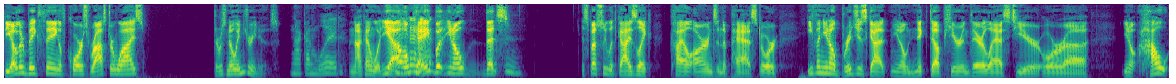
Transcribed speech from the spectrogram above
The other big thing, of course, roster wise, there was no injury news. knock on wood. Knock on wood. Yeah, okay, but you know that's especially with guys like Kyle Ahrens in the past, or even you know Bridges got you know nicked up here and there last year, or uh, you know how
